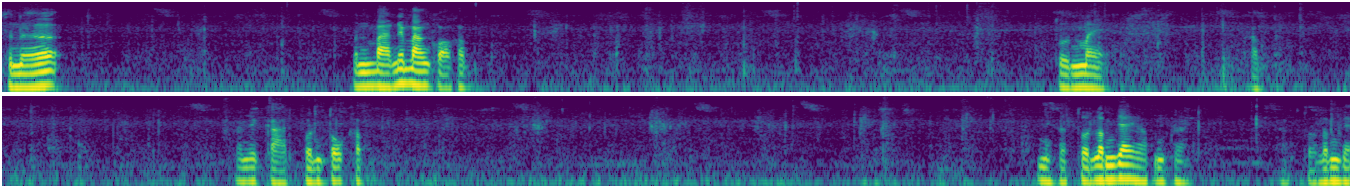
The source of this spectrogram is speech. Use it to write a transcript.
เสนอ มันบานได้บางเกาะครับต้นไม้ครับ บรรยากาศฝนตกครับ นี่ครับต้นลำไยครับเพื่อนครับต้นลำไย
